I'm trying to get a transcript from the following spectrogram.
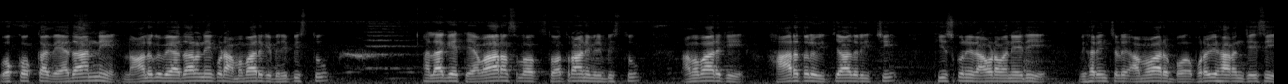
ఒక్కొక్క వేదాన్ని నాలుగు వేదాలని కూడా అమ్మవారికి వినిపిస్తూ అలాగే తేవార శ్లో- స్తోత్రాన్ని వినిపిస్తూ అమ్మవారికి హారతులు ఇత్యాదులు ఇచ్చి తీసుకుని రావడం అనేది విహరించడం అమ్మవారు పురవిహారం చేసి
